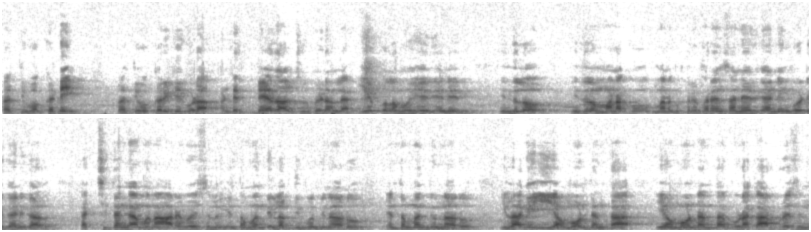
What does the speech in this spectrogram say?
ప్రతి ఒక్కటి ప్రతి ఒక్కరికి కూడా అంటే భేదాలు చూపించడంలే ఏ కులము ఏది అనేది. ఇందులో ఇందులో మనకు మనకు ప్రిఫరెన్స్ అనేది కానీ ఇంకోటి కానీ కాదు. ఖచ్చితంగా మన ఆరు ఎంతమంది లబ్ధి పొందినారు ఎంతమంది ఉన్నారు. ఇలాగే ఈ అమౌంట్ ఎంత ఈ అమౌంట్ అంతా కూడా కార్పొరేషన్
